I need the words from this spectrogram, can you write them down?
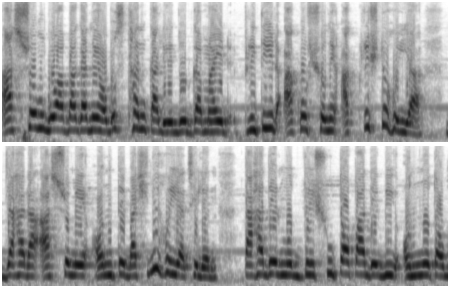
আশ্রম গোয়া বাগানে অবস্থানকালে দুর্গা মায়ের প্রীতির আকর্ষণে আকৃষ্ট হইয়া যাহারা আশ্রমে অন্তেবাসিনী হইয়াছিলেন, তাহাদের মধ্যে সুতপা দেবী অন্যতম।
